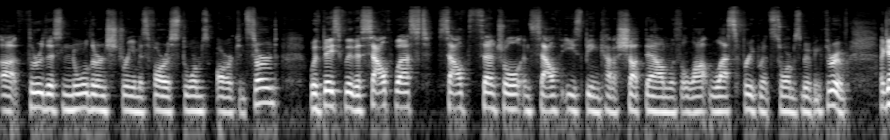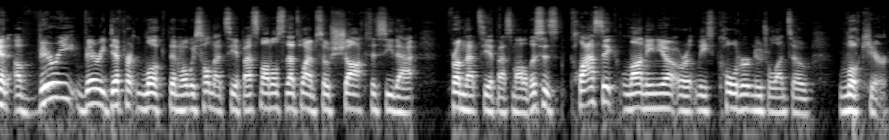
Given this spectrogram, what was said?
uh, through this northern stream as far as storms are concerned, with basically the southwest, south central, and southeast being kind of shut down with a lot less frequent storms moving through. Again, a very, very different look than what we saw in that CFS model, so that's why I'm so shocked to see that from that CFS model. This is classic La Nina, or at least colder neutral ENSO look here.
